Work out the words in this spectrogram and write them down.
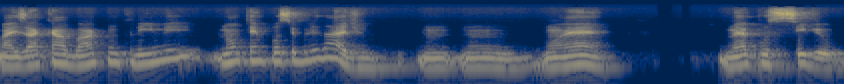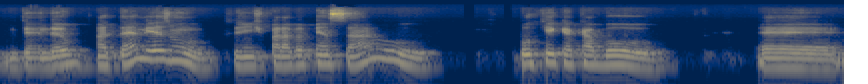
Mas acabar com o crime não tem possibilidade. Não, não, é não é possível, entendeu? Até mesmo se a gente parar para pensar o por que que acabou é,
